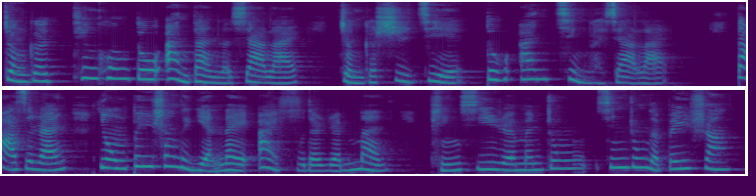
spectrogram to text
整个天空都暗淡了下来，整个世界都安静了下来。大自然用悲伤的眼泪爱抚的人们，平息人们中心中的悲伤。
